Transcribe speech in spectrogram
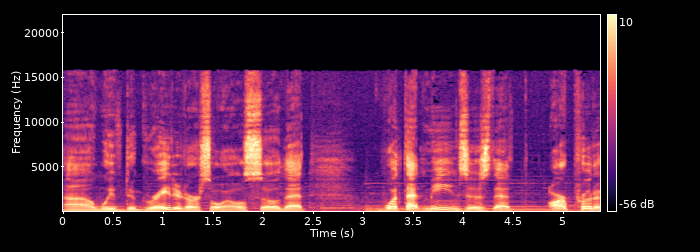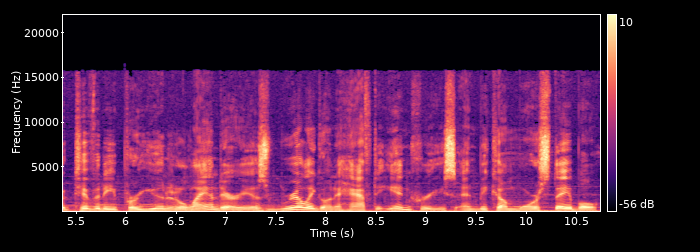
Uh, we've degraded our soils so that What that means is that our productivity per unit of land area is really going to have to increase and become more stable.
